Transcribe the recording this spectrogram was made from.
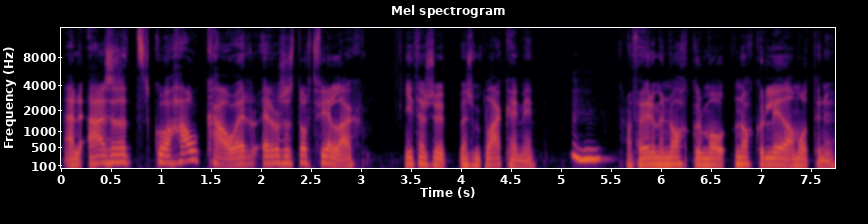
En það er sem sagt, sko, HK er, er rosa stórt félag í þessu, þessum blakheimi Mm og þau eru með nokkur, nokkur lið á mótinu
